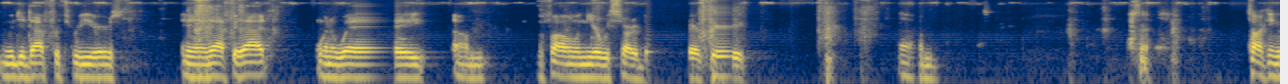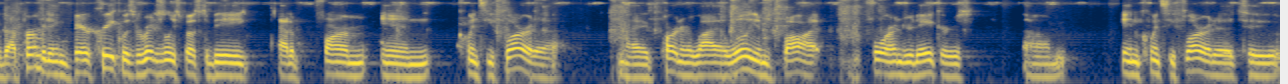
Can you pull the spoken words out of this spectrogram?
we did that for three years, and after that went away. Um, the following year, we started Bear Creek. Um, talking about permitting, Bear Creek was originally supposed to be at a farm in Quincy, Florida, my partner Lyle Williams bought 400 acres um, in Quincy, Florida, to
